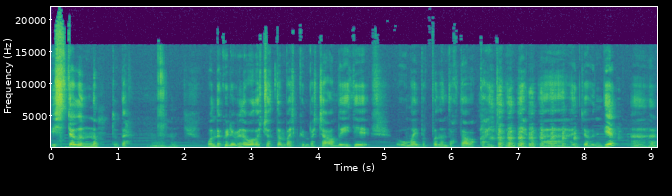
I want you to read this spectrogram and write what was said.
истелынным туда. Онда күлебин ол ачаттан бач күн бачагалы ити умай быппынан токтабакка хайжагын дия. Хайжагын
